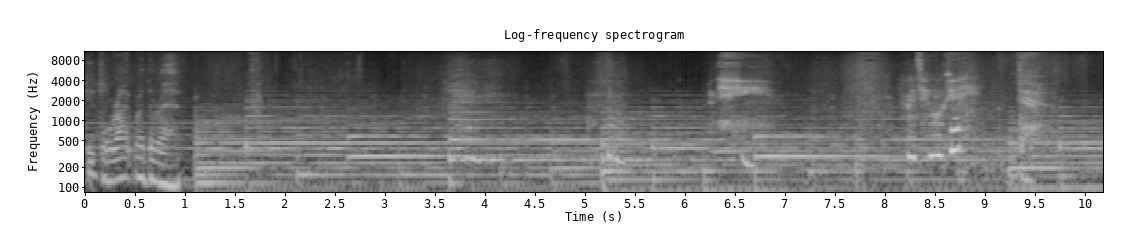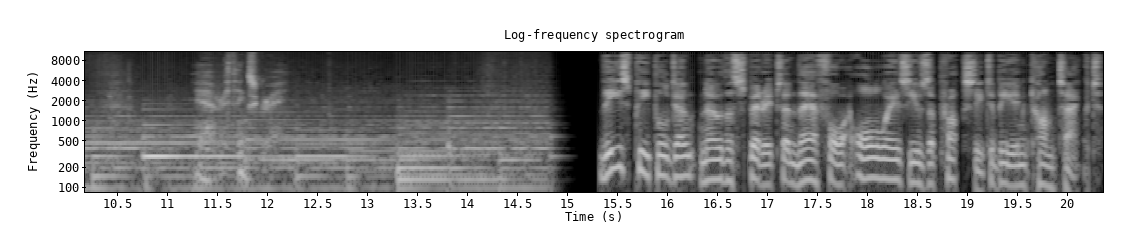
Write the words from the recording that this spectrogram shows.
people right where they're at. Everything okay? Yeah. Yeah, everything's great. These people don't know the Spirit and therefore always use a proxy to be in contact.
